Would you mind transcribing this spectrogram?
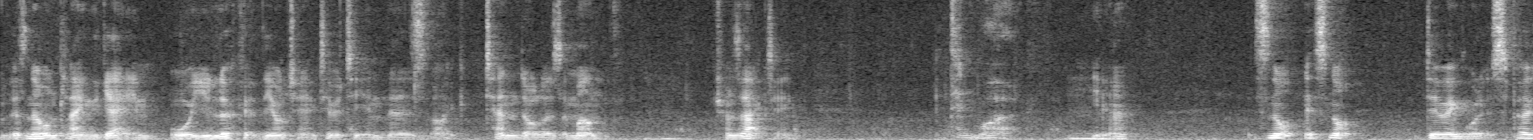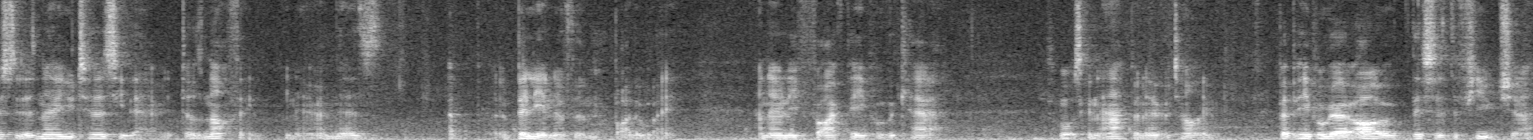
there's no one playing the game, or you look at the on-chain activity and there's like ten dollars a month Mhm. transacting, didn't work. You Mm. know, it's not it's not doing what it's supposed to. There's no utility there. It does nothing. You know, and there's a, a billion of them, by the way, and only five people that care. So what's going to happen over time? But people go, oh, this is the future,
